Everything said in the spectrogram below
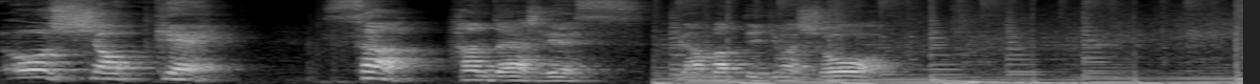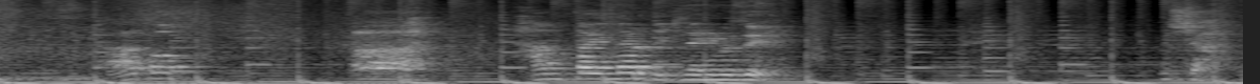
よっしゃオッケー。さあ反対足です。頑張っていきましょう。スタートああ反対になるといきなりむずい。よっしゃ。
